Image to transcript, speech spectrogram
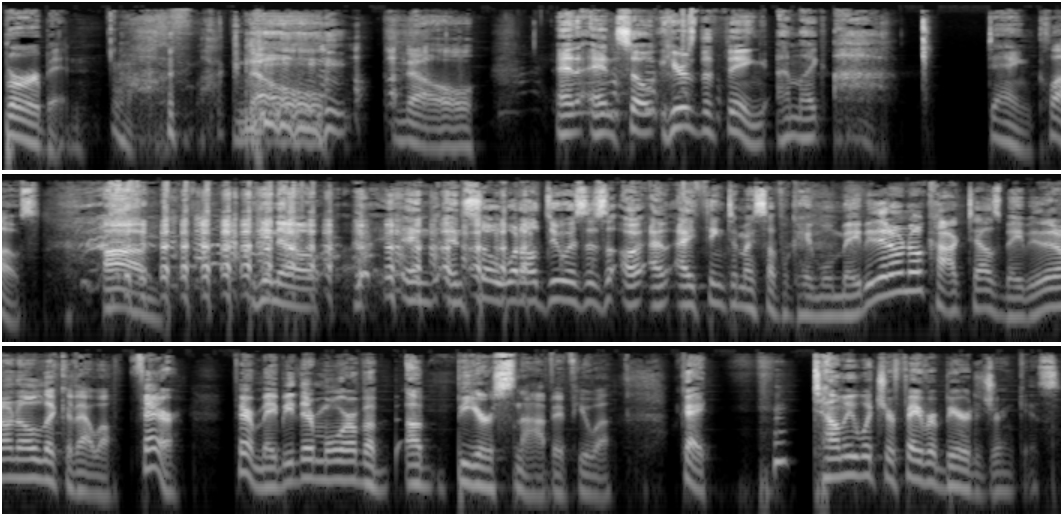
Bourbon. No, no. And and so here's the thing. I'm like, ah, dang, close. Um, you know, and and so what I'll do is is uh, I, I think to myself, okay, well maybe they don't know cocktails, maybe they don't know liquor that well. Fair, fair. Maybe they're more of a, a beer snob, if you will. Okay, tell me what your favorite beer to drink is.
